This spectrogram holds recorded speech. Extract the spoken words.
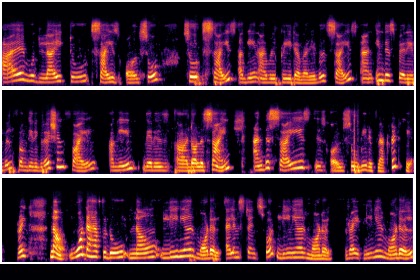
I would like to size also. So size again I will create a variable size and in this variable from the regression file again there is a dollar sign and this size is also be reflected here right? Now, what I have to do now, linear model, LM stands for linear model, right? Linear model.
